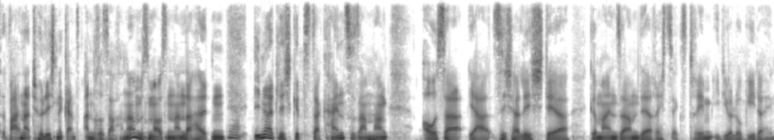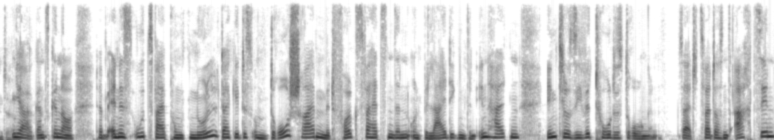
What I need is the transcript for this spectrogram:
war natürlich eine ganz andere Sache, ne? müssen wir auseinanderhalten. Ja. Inhaltlich gibt es da keinen Zusammenhang. Außer ja sicherlich der gemeinsamen, der rechtsextremen Ideologie dahinter. Ja, ganz genau. Beim NSU 2.0, da geht es um Drohschreiben mit volksverhetzenden und beleidigenden Inhalten inklusive Todesdrohungen. Seit 2018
